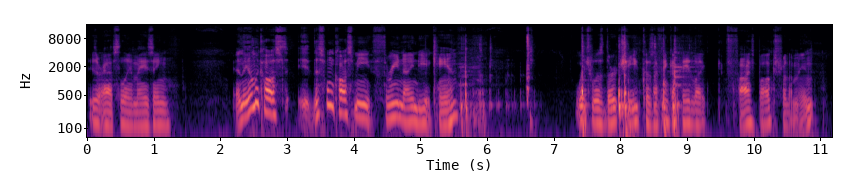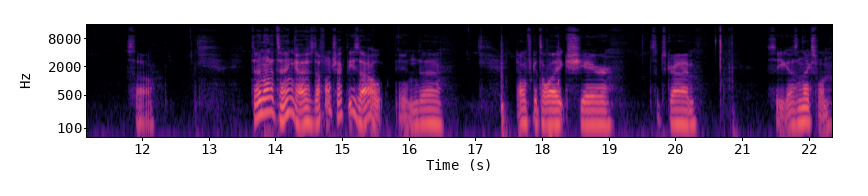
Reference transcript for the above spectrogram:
These are absolutely amazing. And they only cost, this one cost me $3.90 a can, which was dirt cheap because I think I paid like five bucks for the mint. So, 10 out of 10, guys. Definitely check these out. And uh, don't forget to like, share, subscribe. See you guys next one.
